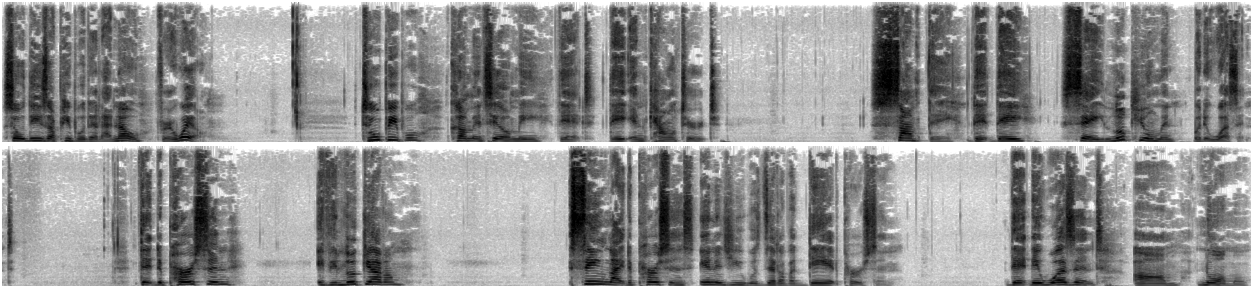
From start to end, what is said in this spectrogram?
So these are people that I know very well. Two people come and tell me that they encountered something that they say look human, but it wasn't. That the person, if you look at them, seemed like the person's energy was that of a dead person. That they wasn't um, normal.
